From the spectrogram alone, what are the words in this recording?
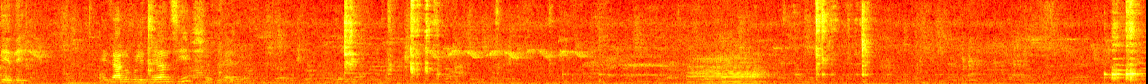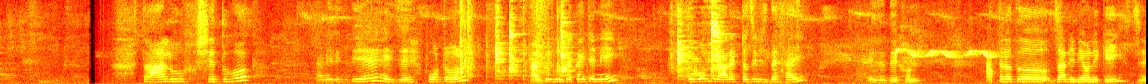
দিয়ে দিই। এই যে আলুগুলি ধুয়ে আনছি, সেদ্ধ দিয়ে দিই তো আলু সেদ্ধ হোক। আমি এদিক দিয়ে এই যে পটল আর বেগুনটা কাইটে নেই। তো বন্ধুরা, আরেকটা জিনিস দেখাই। এই যে দেখুন, আপনারা তো জানেনই অনেকেই যে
